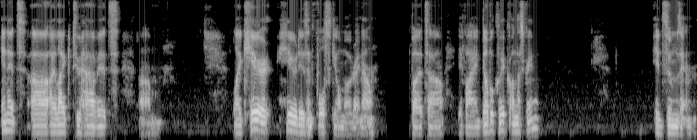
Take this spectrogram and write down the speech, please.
in it, uh, I like to have it um, like here. Here it is in full scale mode right now. But uh, if I double click on the screen, it zooms in.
